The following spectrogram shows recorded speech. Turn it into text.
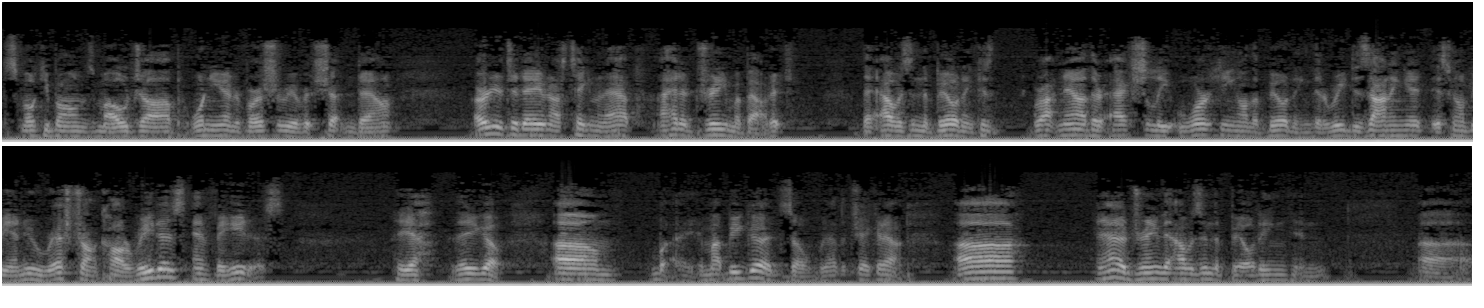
Smokey Bones, my old job, one year anniversary of it shutting down. Earlier today, when I was taking a nap, I had a dream about it that I was in the building because right now they're actually working on the building. They're redesigning it. It's going to be a new restaurant called Rita's and Fajitas. Yeah, there you go. Um, it might be good, so we have to check it out. Uh, and I had a dream that I was in the building, and uh,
